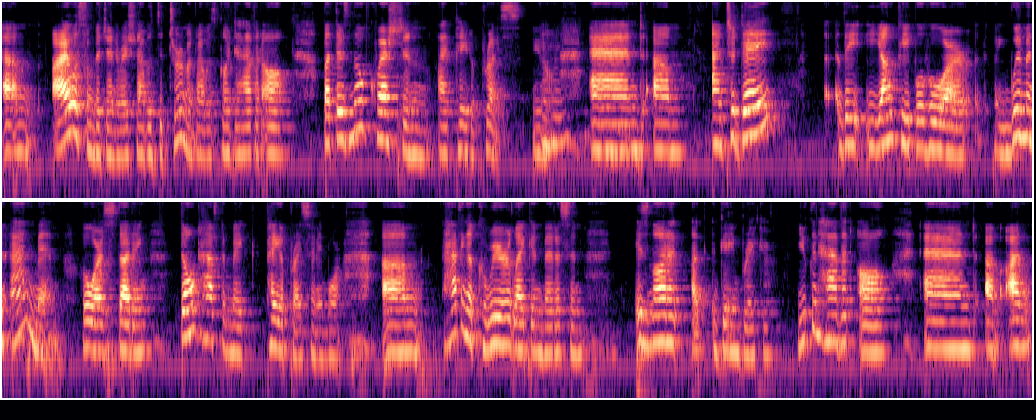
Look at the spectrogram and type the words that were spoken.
Um, I was from the generation, I was determined I was going to have it all. But there's no question I paid a price, you know. And, um, and today, the young people who are, women and men who are studying, don't have to make, pay a price anymore. Um, having a career like in medicine is not a, a, game breaker. You can have it all. And um, I'm,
